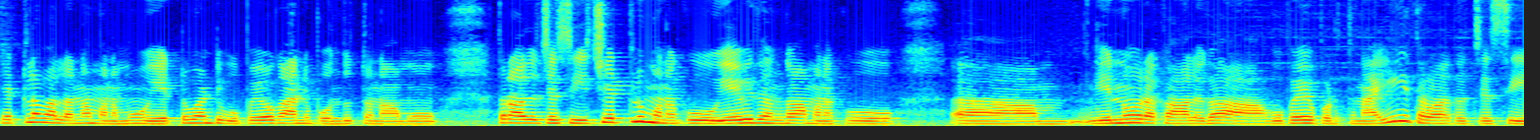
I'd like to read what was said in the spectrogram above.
చెట్ల వలన మనము ఎటువంటి ఉపయోగాన్ని పొందుతున్నాము? తర్వాత వచ్చేసి చెట్లు మనకు ఏ విధంగా మనకు ఎన్నో రకాలుగా ఉపయోగపడుతున్నాయి? తర్వాత వచ్చేసి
